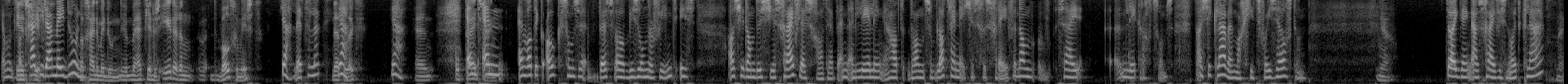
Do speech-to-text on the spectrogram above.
Ja, want wat gaat hij daarmee doen? Wat ga je ermee doen? Heb jij dus eerder een boot gemist? Ja, letterlijk. Letterlijk. Ja. En op tijd en, en, en wat ik ook soms best wel bijzonder vind, is als je dan dus je schrijfles gehad hebt en een leerling had dan zijn bladzij netjes geschreven, dan zei een leerkracht soms: Nou, als je klaar bent, mag je iets voor jezelf doen. Ja. Terwijl ik denk, nou, schrijven is nooit klaar. Nee.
